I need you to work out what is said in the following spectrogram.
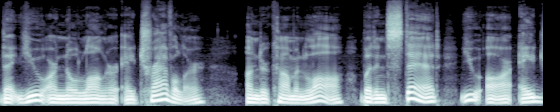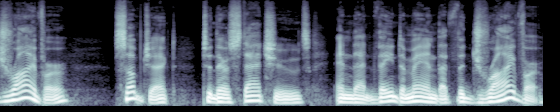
that you are no longer a traveler under common law, but instead you are a driver subject to their statutes, and that they demand that the driver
